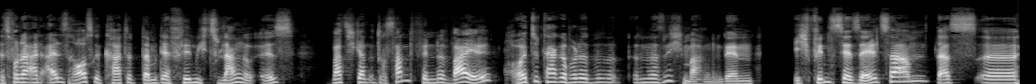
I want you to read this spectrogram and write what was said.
Das wurde halt alles rausgekattet, damit der Film nicht zu lange ist. Was ich ganz interessant finde, weil heutzutage würde man das nicht machen, denn ich finde es sehr seltsam, dass äh,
